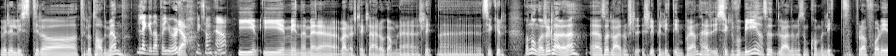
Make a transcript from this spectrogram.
veldig lyst til å, til å ta dem igjen. Legge deg på hjul, Ja. liksom. Ja. I, I mine mer hverdagslige klær og gamle, slitne sykkel. Og noen ganger så klarer jeg det. Eh, Så lar jeg dem slippe litt innpå igjen. Jeg sykler forbi, og så lar jeg dem liksom komme litt. For da får de,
